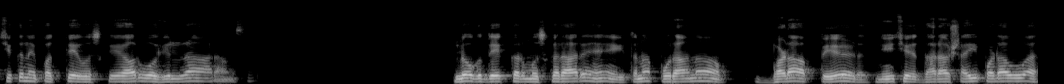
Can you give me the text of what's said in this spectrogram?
चिकने पत्ते उसके और वो हिल रहा आराम से। लोग देखकर मुस्कुरा रहे हैं, इतना पुराना बड़ा पेड़, नीचे धराशाही पड़ा हुआ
